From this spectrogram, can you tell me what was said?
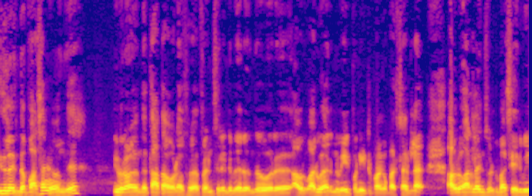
இதில் இந்த பசங்க வந்து இவரோட இந்த தாத்தாவோட ஃப்ரெண்ட்ஸ் ரெண்டு பேர் வந்து ஒரு அவர் வருவாருன்னு வெயிட் பண்ணிட்டு இருப்பாங்க பஸ் ஸ்டாண்டில் அவர் வரலைன்னு சொல்லிட்டு பஸ் சரி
